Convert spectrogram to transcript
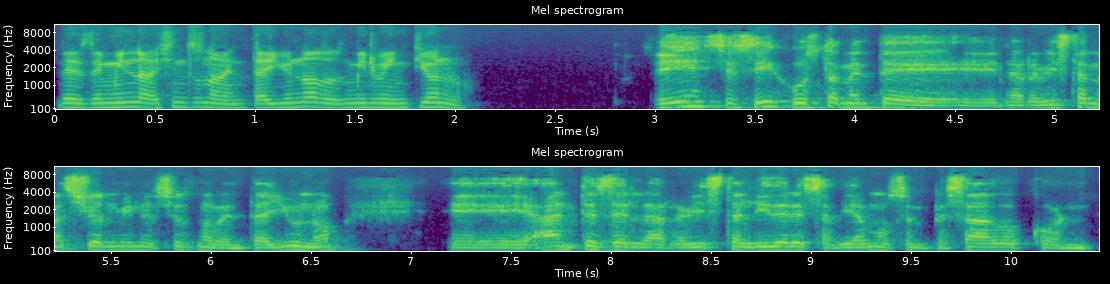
Desde 1991 a 2021. Sí, sí, sí, justamente la revista nació en 1991. Eh, antes de la revista Líderes habíamos empezado con,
